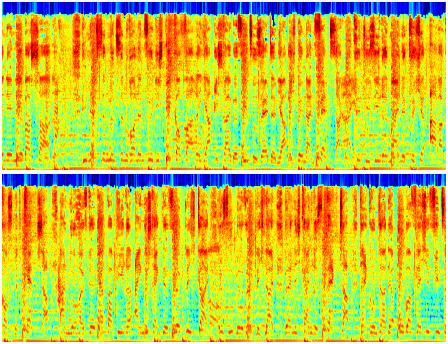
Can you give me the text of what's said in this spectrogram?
in den Leberschade. Die letzten Münzen rollen für die Spätkaufware. Ja, ich schreibe viel zu selten, ja, ich bin ein Fettsack. Kritisiere meine Küche, aber koch's mit Ketchup. Angehäufte Wertpapiere, eingeschränkte Wirklichkeit. Es tut mir wirklich leid, wenn ich keinen Respekt hab. Dreck unter der Oberfläche, viel zu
